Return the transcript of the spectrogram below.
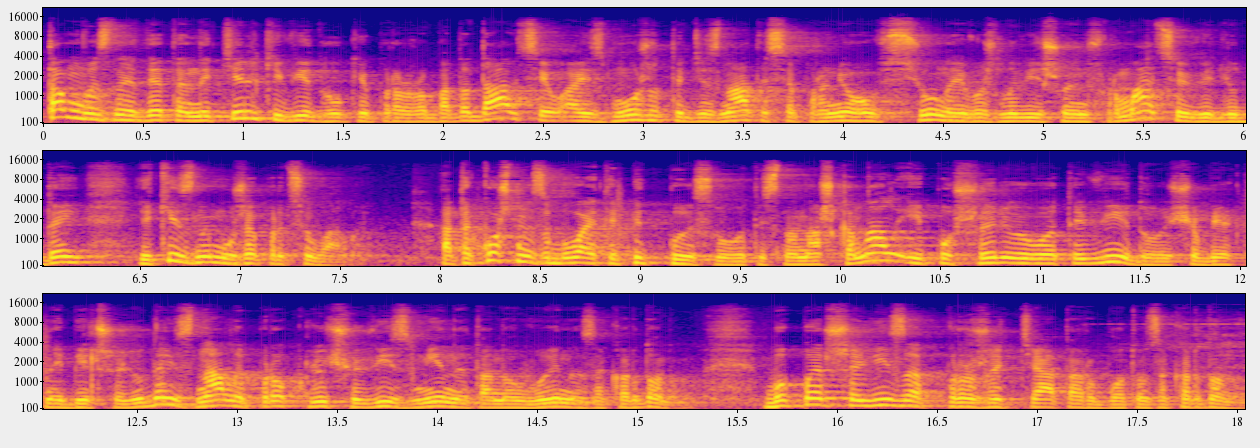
Там ви знайдете не тільки відгуки про роботодавців, а й зможете дізнатися про нього всю найважливішу інформацію від людей, які з ним уже працювали. А також не забувайте підписуватись на наш канал і поширювати відео, щоб якнайбільше людей знали про ключові зміни та новини за кордоном. Бо перша віза про життя та роботу за кордоном.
